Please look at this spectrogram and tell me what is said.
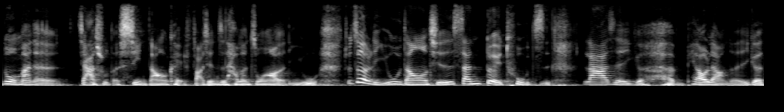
诺曼的家属的信当中可以发现，这是他们重要的礼物。就这个礼物当中，其实三对兔子拉着一个很漂亮的一个。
